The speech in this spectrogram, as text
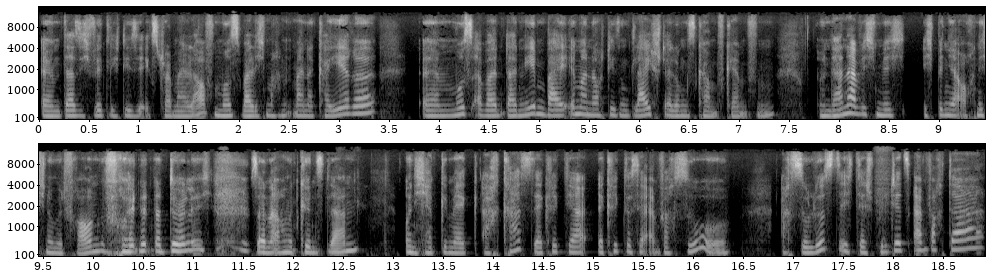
ähm, dass ich wirklich diese Extra Mile laufen muss, weil ich mache meine Karriere ähm, muss aber danebenbei immer noch diesen Gleichstellungskampf kämpfen. Und dann habe ich mich, ich bin ja auch nicht nur mit Frauen befreundet natürlich, sondern auch mit Künstlern. Und ich habe gemerkt, ach krass, der kriegt ja, der kriegt das ja einfach so. Ach so lustig, der spielt jetzt einfach da.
